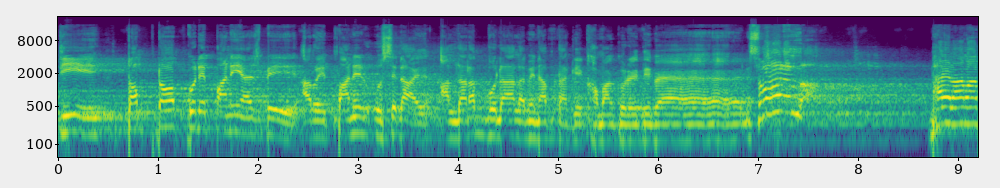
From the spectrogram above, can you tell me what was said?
দিয়ে টপ টপ করে পানি আসবে আর ওই পানির উসেরায় আল্লাহ রাব্বুল আলমিন আপনাকে ক্ষমা করে দেবেন। ভাইয়ের আমার,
